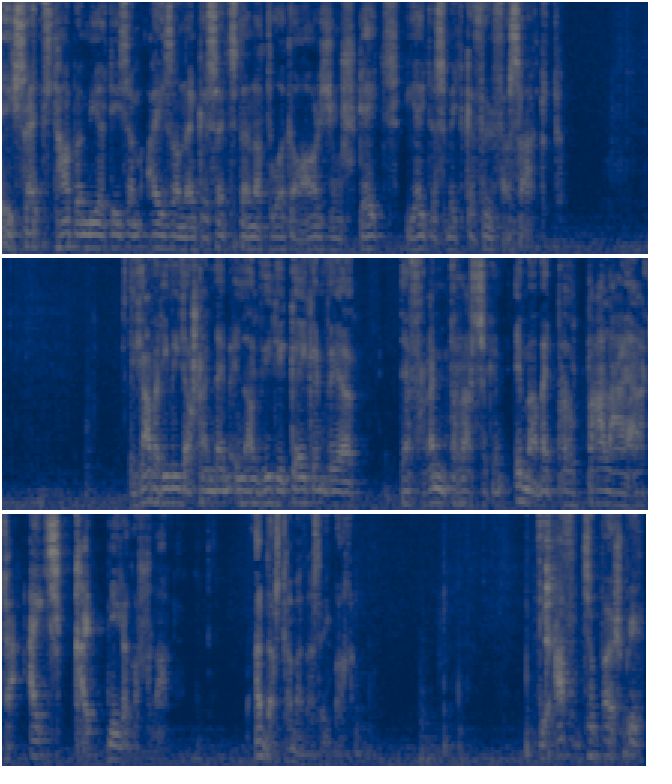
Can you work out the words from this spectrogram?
Ich selbst habe mir diesem eisernen Gesetz der Natur gehorchen stets jedes Mitgefühl versagt. Ich habe die Widerstände im Innern wie die Gegenwehr der Fremdrassigen immer mit brutaler Härte eiskalt niedergeschlagen. Anders kann man das nicht machen. Die Affen zum Beispiel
